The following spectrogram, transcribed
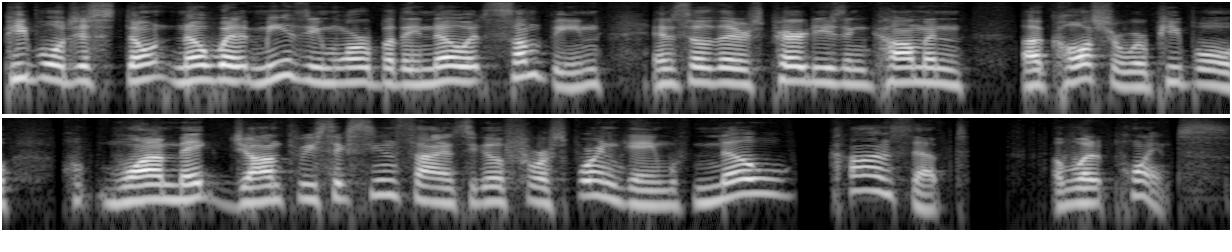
people just don't know what it means anymore, but they know it's something. And so there's parodies in common uh, culture where people want to make John 3:16 signs to go for a sporting game with no concept of what it points.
